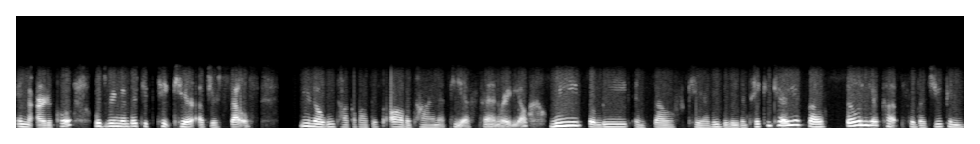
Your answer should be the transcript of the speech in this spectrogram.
in the article was remember to take care of yourself. You know, we talk about this all the time at PS10 Radio. We believe in self care. We believe in taking care of yourself filling your cup so that you can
